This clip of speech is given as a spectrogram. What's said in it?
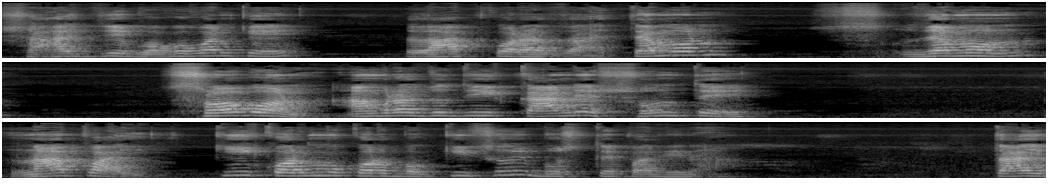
সাহায্যে ভগবানকে লাভ করা যায়, তেমন যেমন শ্রবণ, আমরা যদি কানে শুনতে না পাই, কি কর্ম করব কিছুই বুঝতে পারি না। তাই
